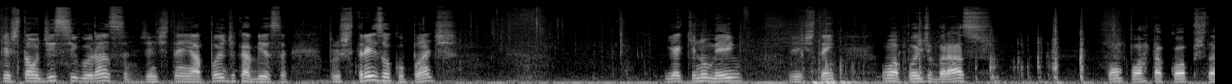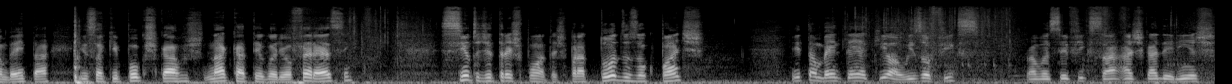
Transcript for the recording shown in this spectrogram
Questão de segurança, a gente tem apoio de cabeça para os três ocupantes. E aqui no meio a gente tem um apoio de braço com porta-copos também, tá? Isso aqui poucos carros na categoria oferecem. Cinto de três pontas para todos os ocupantes. E também tem aqui ó, o Isofix para você fixar as cadeirinhas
